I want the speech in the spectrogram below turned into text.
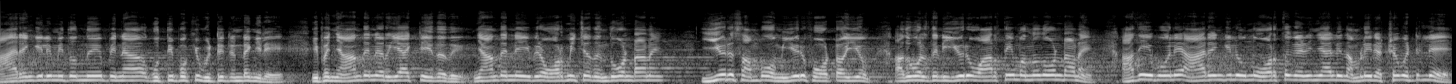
ആരെങ്കിലും ഇതൊന്ന് പിന്നെ കുത്തിപ്പൊക്കി വിട്ടിട്ടുണ്ടെങ്കിൽ ഇപ്പം ഞാൻ തന്നെ റിയാക്ട് ചെയ്തത്? ഞാൻ തന്നെ ഇവരെ ഓർമ്മിച്ചത് എന്തുകൊണ്ടാണ്? ഈ ഒരു സംഭവം ഈ ഒരു ഫോട്ടോയും അതുപോലെ തന്നെ ഈ ഒരു വാർത്തയും വന്നതുകൊണ്ടാണ്. അതേപോലെ ആരെങ്കിലും ഒന്ന് ഓർത്ത് കഴിഞ്ഞാൽ നമ്മൾ രക്ഷപ്പെട്ടില്ലേ?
